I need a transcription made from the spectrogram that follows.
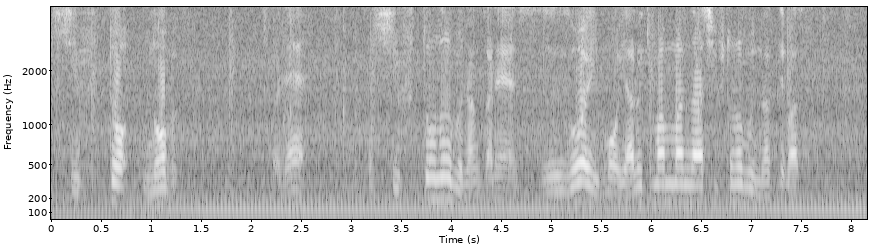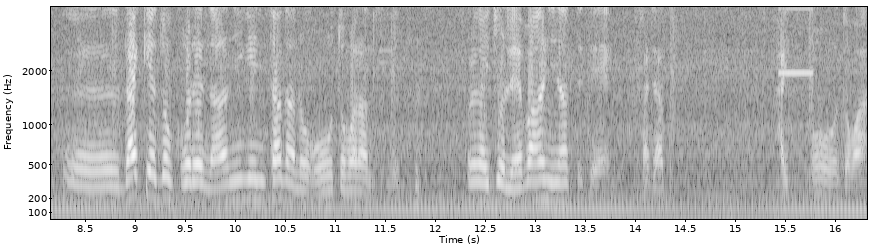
シフトノブ。これね。シフトノブなんかねすごいもうやる気満々なシフトノブになってます。だけどこれ何気にただのオートマなんです。これが一応レバーになっててカチャッ。はいオートマ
